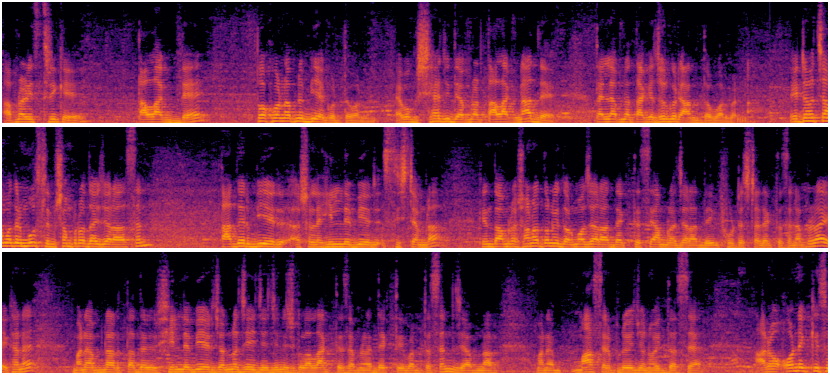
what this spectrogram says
আপনার স্ত্রীকে তালাক দেয়, তখন আপনি বিয়ে করতে পারবেন। এবং সে যদি আপনার তালাক না দেয় তাহলে আপনার তাকে জোর করে আনতে পারবেন না। এটা হচ্ছে আমাদের মুসলিম সম্প্রদায় যারা আছেন তাদের বিয়ের আসলে হিল্লে বিয়ের সিস্টেমটা। কিন্তু আমরা সনাতনী ধর্ম যারা দেখতেছি, আমরা যারা ফুটেজটা দেখতেছেন, আপনারা এখানে মানে আপনার তাদের হিল্লে বিয়ের জন্য যেই যে জিনিসগুলো লাগতেছে, আপনারা দেখতেই পারতেছেন যে আপনার মানে মাছের প্রয়োজন হইতেছে। আরও অনেক কিছু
